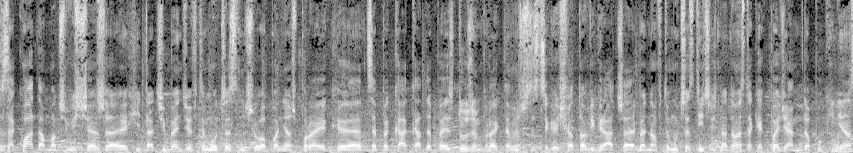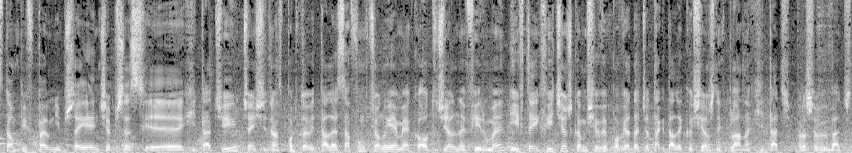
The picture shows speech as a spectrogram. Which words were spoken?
zakładam oczywiście, że Hitachi będzie w tym uczestniczyło, ponieważ projekt e, CPK KDP jest dużym projektem, już wszyscy światowi gracze będą w tym uczestniczyć. Natomiast tak jak powiedziałem, dopóki nie nastąpi w pełni przejęcie przez e, Hitachi części transportowej Thalesa, funkcjonujemy jako oddzielne firmy i w tej chwili ciężko mi się wypowiadać o tak dalekosiężnych planach Hitachi. Proszę wybaczyć.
